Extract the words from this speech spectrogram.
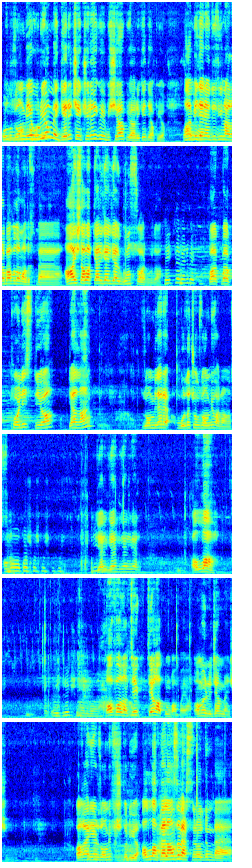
Bu Oğlum zombiye bak, vuruyorum ve geri çekiliyor gibi bir şey yapıyor, hareket yapıyor. Lan bir tane düzgün araba bulamadık be. Aa işte bak gel gel gel Guns var burada. Bekle beni bekle. Bak bak polis diyor. Gel lan. Zombilere burada çok zombi var anasını. Ama koş koş koş koş. Gel gel gel gel. Allah. Öldürek şunları bana. Kafadan tek tek attım kafaya. Ama öleceğim ben şimdi. Bak her yer zombi fışkırıyor. Allah belanızı versin öldüm be.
